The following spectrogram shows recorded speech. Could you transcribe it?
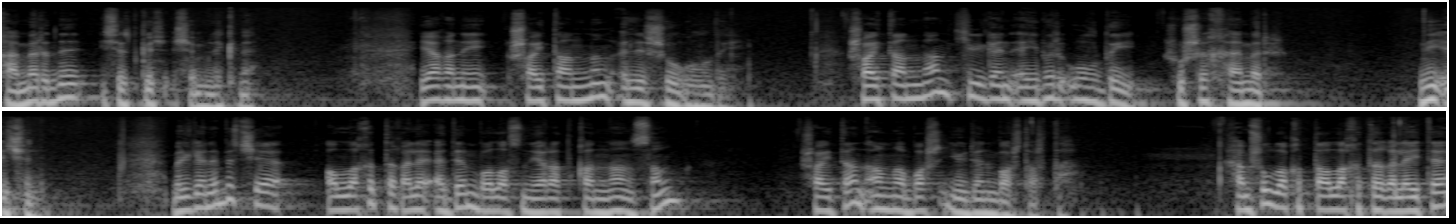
хәмерне, исерткеч эчемлекне. Ягъни, шайтанның элеше ул ди. Шайтаннан килгән әйбер ул ди шушы хәмер. Ни өчен? Белгәнебезчә, Аллаһы Тәгалә Адәм баласын яратканнан соң, шайтан аңа баш июдән баш тарта. Һәм шул вакытта Аллаһы Тәгалә әйтә,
